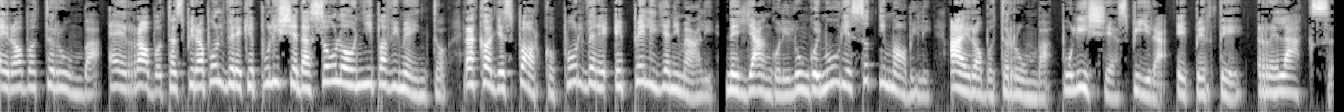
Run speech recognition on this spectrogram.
iRobot Roomba è il robot aspirapolvere che pulisce da solo ogni pavimento. Raccoglie sporco, polvere e peli di animali negli angoli, lungo i muri e sotto i mobili. iRobot Roomba pulisce, aspira e per te relax.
